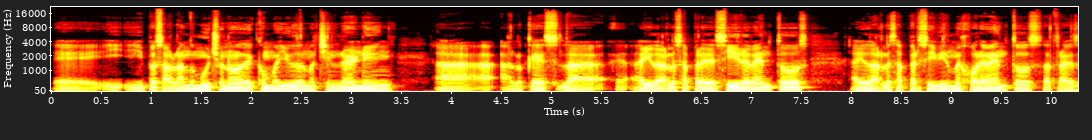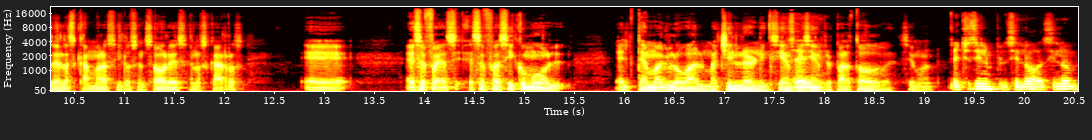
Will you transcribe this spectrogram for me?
eh, y, y, pues hablando mucho, ¿no? De cómo ayuda el Machine Learning a, a lo que es la, ayudarles a predecir eventos, ayudarles a percibir mejor eventos a través de las cámaras y los sensores en los carros. Eh, ese, fue así, ese fue así como el, el tema global, Machine Learning, siempre, Sí. siempre, para todo, Simón. De hecho, sí, lo- sí lo... Sí lo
